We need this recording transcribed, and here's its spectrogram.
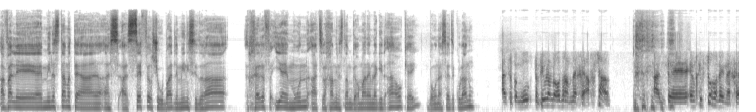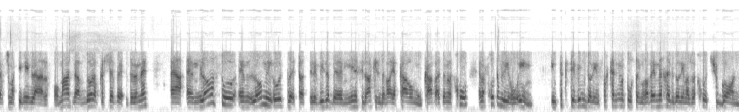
אבל uh, מן הסתם אתה, הס- הספר שעובד למיני סדרה, חרף אי האמון, ההצלחה מן הסתם גרמה להם להגיד, אה, אוקיי, בואו נעשה את זה כולנו. אז הם אמרו, תביאו לנו עוד רב מכר, עכשיו. אז uh, הם חיפשו רבי מכר שמתאימים לפורמט ועבדו עליו קשה, ובאמת, uh, הם לא עשו, הם לא מילאו את, את הטלוויזיה במיני סדרה כי זה דבר יקר או מורכב, אז הם לקחו, הם הפכו אותם לאירועים. עם תקציבים גדולים, שחקנים מפורסמים, רבי מכר גדולים, אז לקחו את שוגון,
